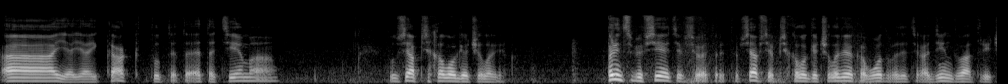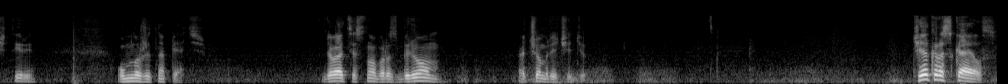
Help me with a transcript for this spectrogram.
Ай-яй-яй, как тут это, эта тема, тут вся психология человека. В принципе, все эти, все это, это вся, вся психология человека, вот, вот эти один, два, три, четыре умножить на пять. Давайте снова разберем, о чем речь идет. Человек раскаялся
